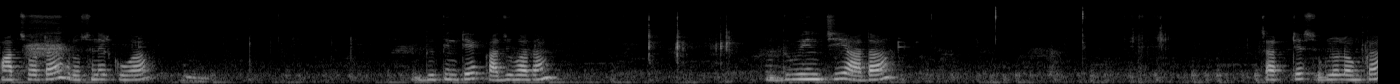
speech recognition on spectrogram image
পাঁচ ছটা রসুনের কোয়া। দু তিনটে কাজু বাদাম। দু ইঞ্চি আদা। চারটে শুকনো লঙ্কা।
